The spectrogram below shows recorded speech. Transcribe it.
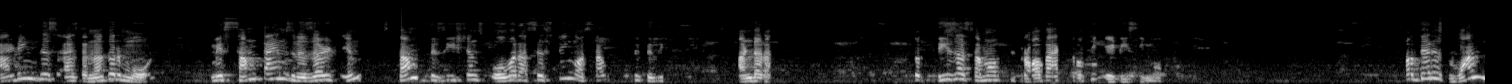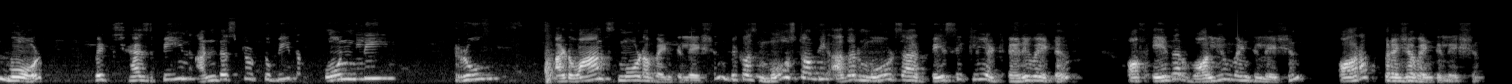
adding this as another mode may sometimes result in some physicians over assisting or some physicians under assisting. So these are some of the drawbacks of the ATC mode. Now, there is one mode which has been understood to be the only true advanced mode of ventilation because most of the other modes are basically a derivative of either volume ventilation or a pressure ventilation.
